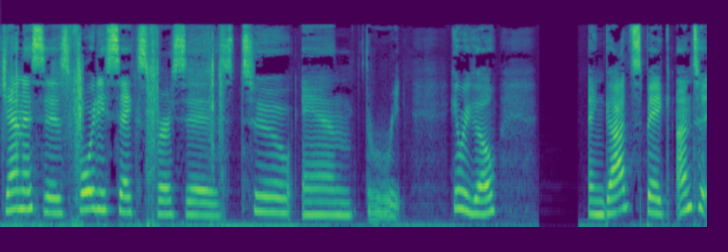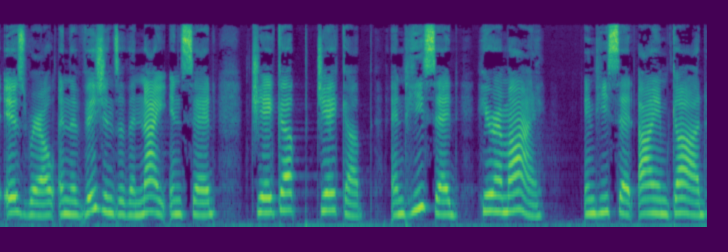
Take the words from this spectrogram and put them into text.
Genesis 46, verses 2 and 3. Here we go. And God spake unto Israel in the visions of the night, and said, Jacob, Jacob. And he said, Here am I. And he said, I am God,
